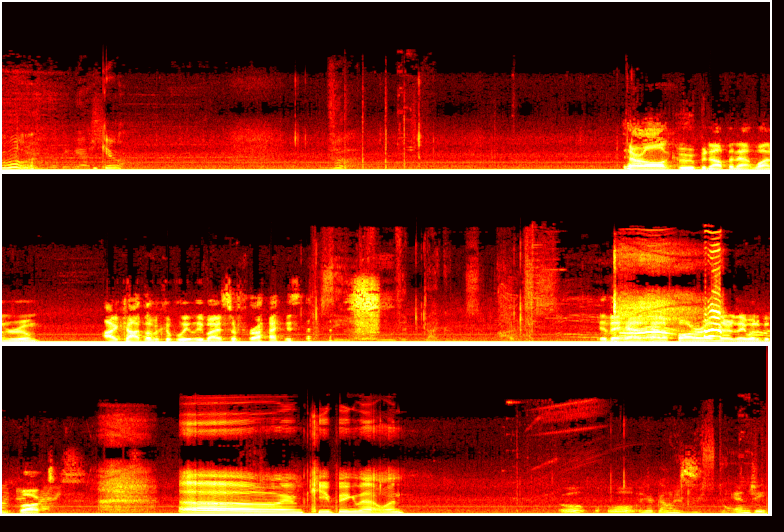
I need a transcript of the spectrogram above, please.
Ooh, thank you. They're all grouping up in that one room. I caught them completely by surprise. See who the dragons are. if they hadn't had a far in there, they would have been fucked. Oh, I'm keeping that one. Oh, oh, here comes Genji.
